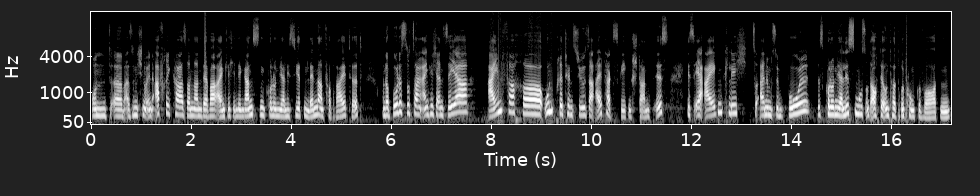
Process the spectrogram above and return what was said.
und äh, also nicht nur in Afrika, sondern der war eigentlich in den ganzen kolonialisierten Ländern verbreitet. Und obwohl es sozusagen eigentlich ein sehr einfacher, unprätentiöser Alltagsgegenstand ist, ist er eigentlich zu einem Symbol des Kolonialismus und auch der Unterdrückung geworden.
